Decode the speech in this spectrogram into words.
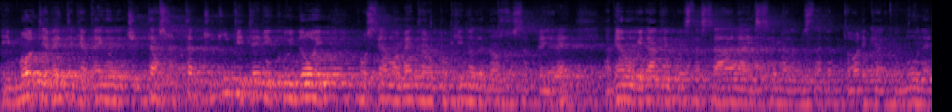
in molti eventi che avvengono in città su, su, tutti i temi in cui noi possiamo mettere un pochino del nostro sapere. Abbiamo guidato in questa sala insieme all'Università Cattolica e al Comune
